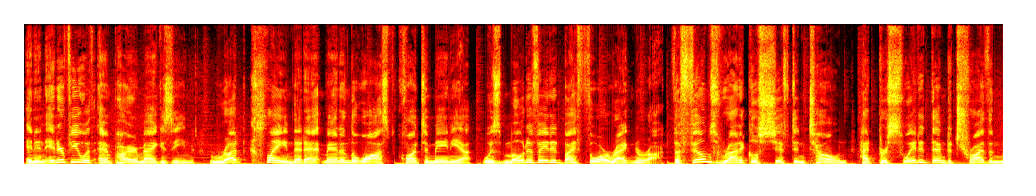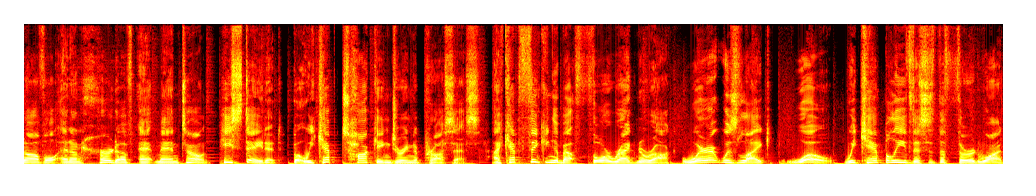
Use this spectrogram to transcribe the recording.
In an interview with Empire magazine, Rudd claimed that Ant-Man and the Wasp Quantumania was motivated by Thor Ragnarok. The film's radical shift in tone had persuaded them to try the novel and unheard of Ant-Man tone. He stated, but we kept talking during the process. I kept thinking about Thor Ragnarok, where it was like, whoa, we can't believe this is the third one.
